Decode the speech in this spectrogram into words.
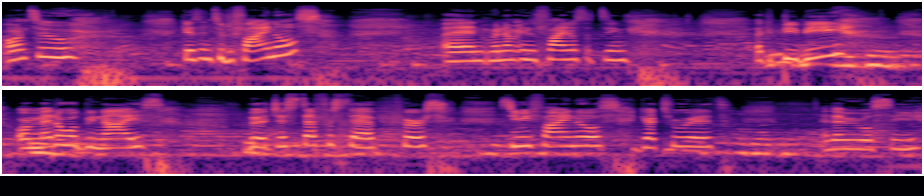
I want to get into the finals, and when I'm in the finals, I think like a PB or medal would be nice. But just step for step. First, semi-finals, get through it, and then we will see.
